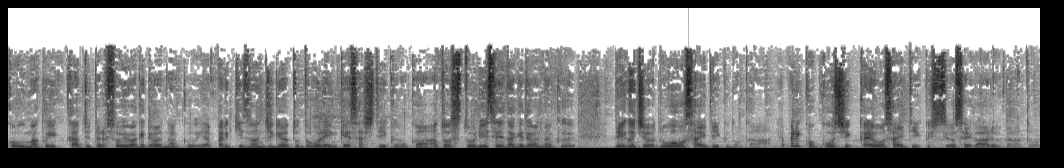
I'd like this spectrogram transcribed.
こううまくいくかって言ったらそういうわけではなくやっぱり既存事業とどう連携させていくのかあとストーリー性だけではなく出口をどう抑えていくのかやっぱりここをしっかり抑えていく必要性があるのかなと。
